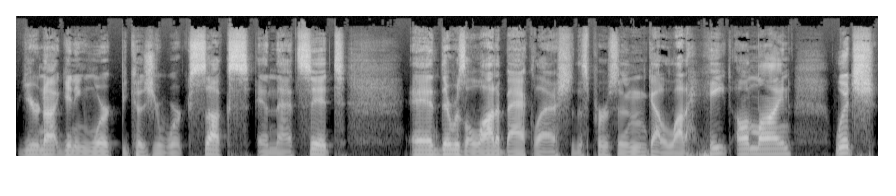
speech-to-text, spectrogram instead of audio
you're not getting work because your work sucks and that's it. And there was a lot of backlash. This person got a lot of hate online, which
